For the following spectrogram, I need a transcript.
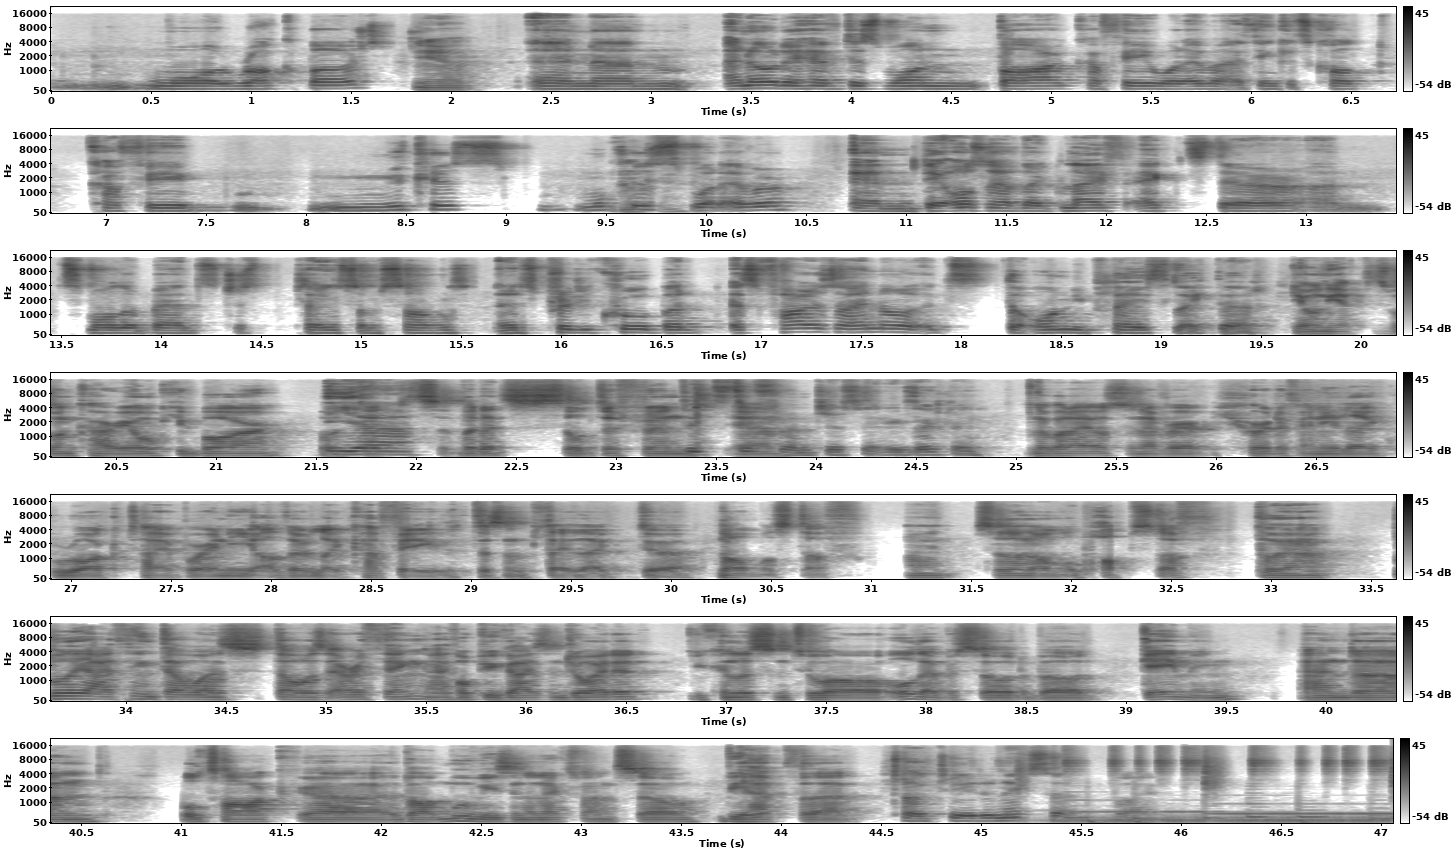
more rock bars Yeah, and um, I know they have this one bar, cafe, whatever. I think it's called Cafe Mucus, Mucus, whatever. And they also have like live acts there and smaller bands just playing some songs, and it's pretty cool. But as far as I know, it's the only place like that. you only have this one karaoke bar, but Yeah, that's, but it's still different. It's yeah. different, just exactly. No, but I also never heard of any like rock type or any other like cafe that doesn't play like the normal stuff, right? So the normal pop stuff. But yeah. Well, yeah, I think that was that was everything. I hope you guys enjoyed it. You can listen to our old episode about gaming, and um, we'll talk uh, about movies in the next one. So be happy for that. Talk to you the next time. Bye.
